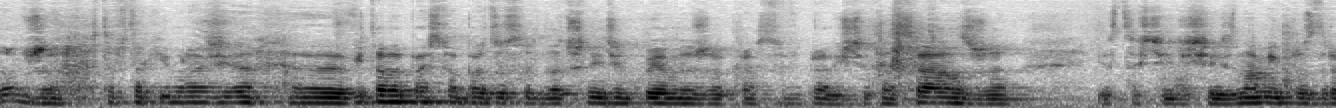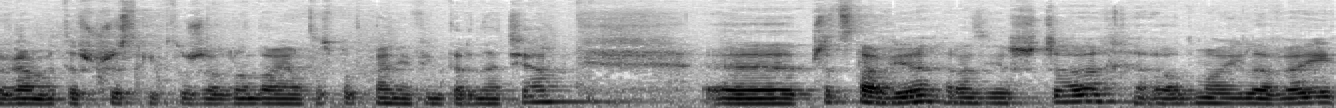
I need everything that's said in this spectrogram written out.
Dobrze, to w takim razie e, witamy Państwa bardzo serdecznie. Dziękujemy, że Państwo wybraliście ten seans, że jesteście dzisiaj z nami. Pozdrawiamy też wszystkich, którzy oglądają to spotkanie w internecie. E, Przedstawię raz jeszcze e, od mojej lewej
